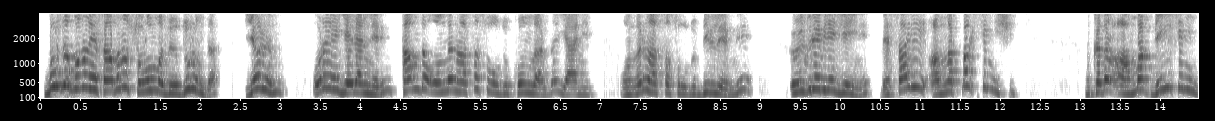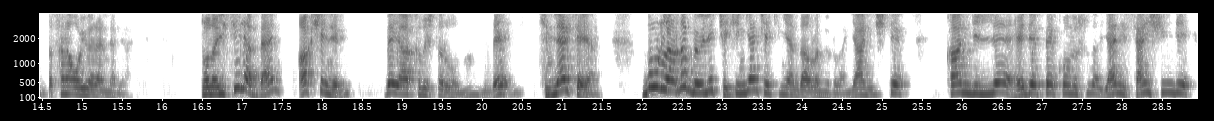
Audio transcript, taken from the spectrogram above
burada bunun hesabının sorulmadığı durumda yarın oraya gelenlerin tam da onların hassas olduğu konularda yani onların hassas olduğu birilerini öldürebileceğini vesaire anlatmak senin işin. Bu kadar ahmak değil senin sana oy verenler yani. Dolayısıyla ben Akşener'in veya Kılıçdaroğlu'nun ve kimlerse yani buralarda böyle çekingen çekingen davranıyorlar. Yani işte Kandil'le HDP konusunda yani sen şimdi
